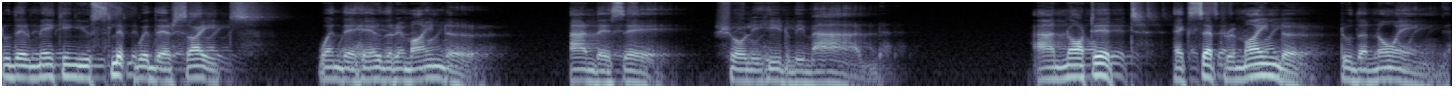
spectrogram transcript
to their making you slip with their sights, when they hear the reminder, and they say, Surely he'd be mad. And not it, except reminder to the knowing.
